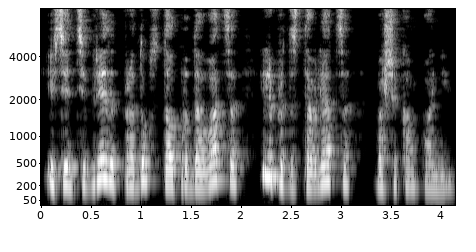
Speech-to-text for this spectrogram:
и в сентябре этот продукт стал продаваться или предоставляться вашей компании.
